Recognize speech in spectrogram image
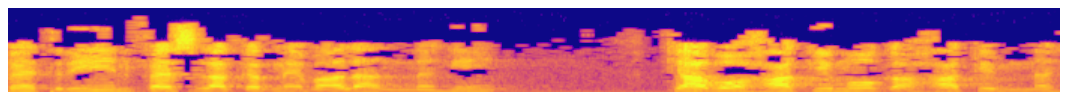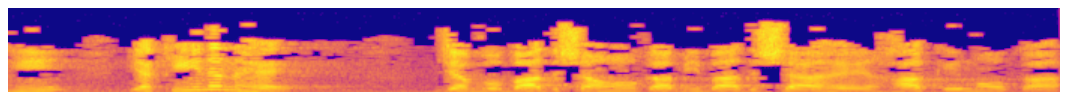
بہترین فیصلہ کرنے والا نہیں؟ کیا وہ حاکموں کا حاکم نہیں؟ یقیناً ہے۔ جب وہ بادشاہوں کا بھی بادشاہ ہے، حاکموں کا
